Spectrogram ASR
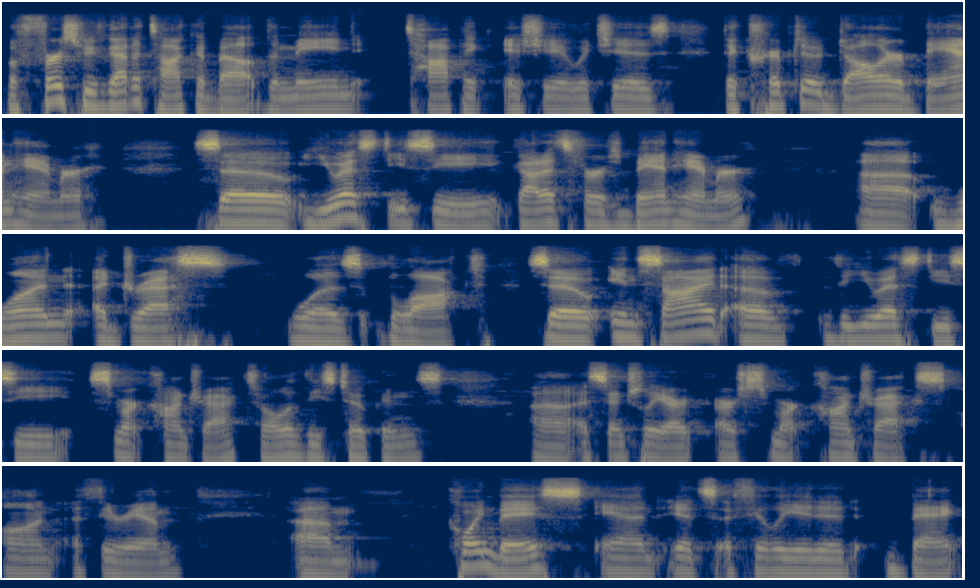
But first, we've got to talk about the main topic issue, which is the crypto dollar ban hammer. So USDC got its first ban hammer. Uh, one address was blocked. So inside of the USDC smart contract, all of these tokens uh, essentially are, are smart contracts on Ethereum. Um, Coinbase and its affiliated bank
